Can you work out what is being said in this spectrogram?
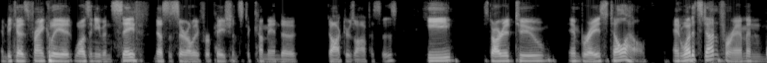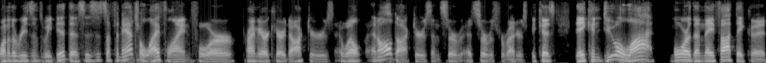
and because frankly it wasn't even safe necessarily for patients to come into doctors offices he started to embrace telehealth and what it's done for him, and one of the reasons we did this, is it's a financial lifeline for primary care doctors, well, and all doctors and uh, service providers, because they can do a lot more than they thought they could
